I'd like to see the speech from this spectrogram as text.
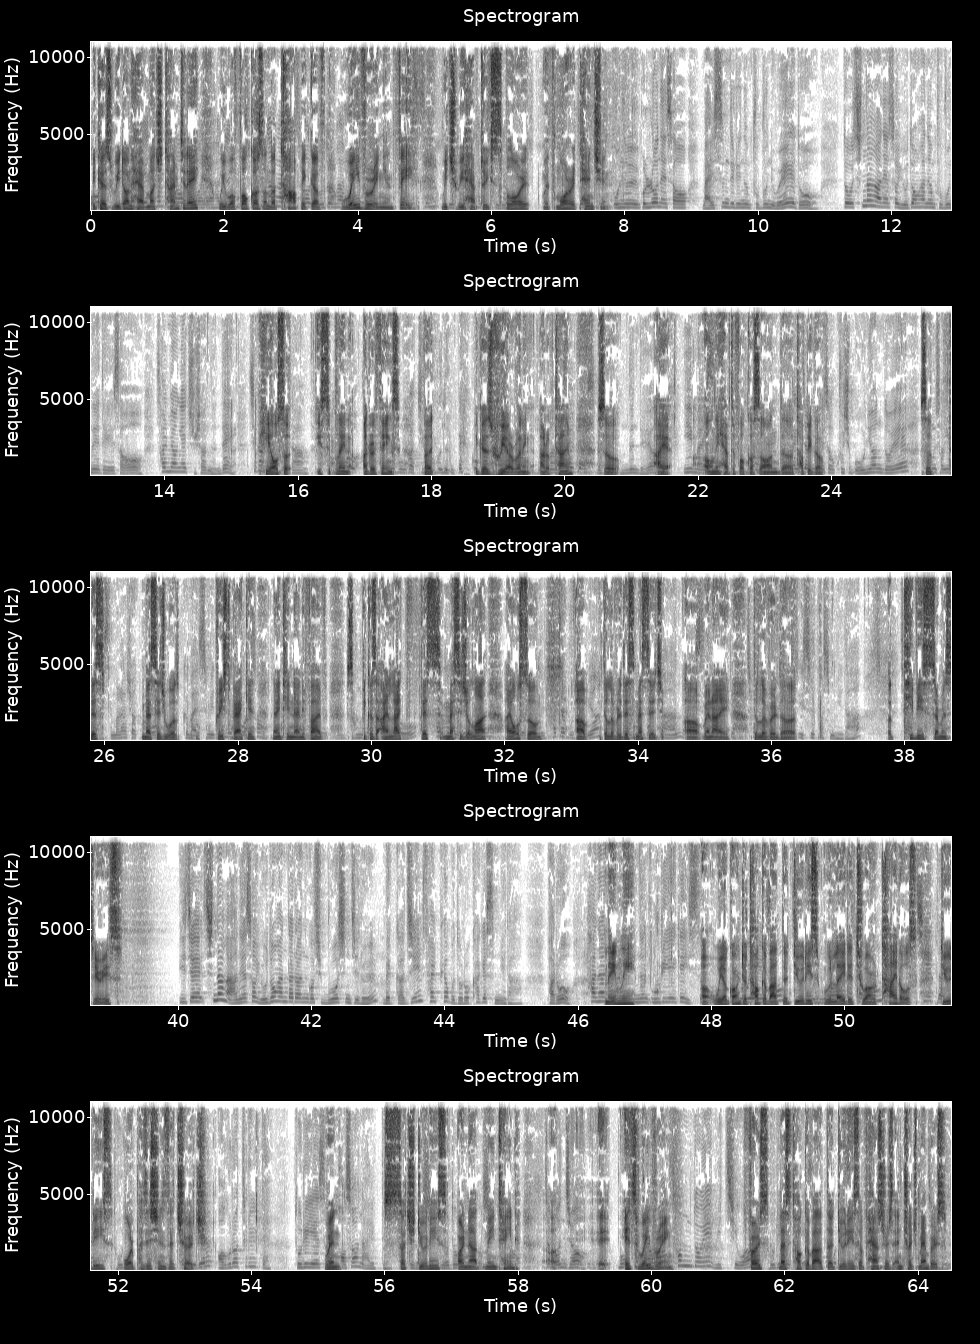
because we don't have much time today, we will focus on the topic of wavering in faith, which we have to explore with more attention. He also explained other things, but because we are running out of time, so I only have to focus on the topic of. So this message was preached back in 1995. Because I liked this message a lot, I also uh, delivered this message uh, when I delivered the TV sermon series. 이제 신앙 안에서 요동한다라는 것이 무엇인지를 몇 가지 살펴보도록 하겠습니다. Namely, uh, we are going to talk about the duties related to our titles, duties, or positions at church. When such duties are not maintained, uh, it, it's wavering. First, let's talk about the duties of pastors and church members.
